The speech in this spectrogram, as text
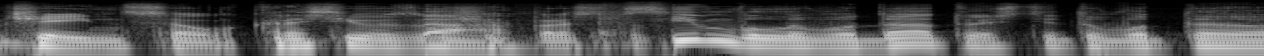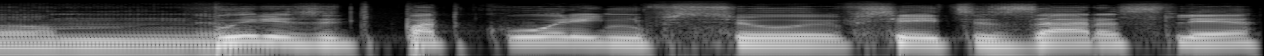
Chainsaw. Красиво звучит да. просто. Символ его, да, то есть это вот... Эм... Вырезать под корень всю, все эти заросли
